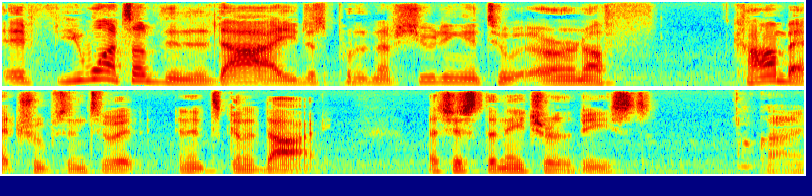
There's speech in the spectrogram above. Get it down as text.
if you want something to die, you just put enough shooting into it or enough combat troops into it, and it's going to die. That's just the nature of the beast. Okay.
